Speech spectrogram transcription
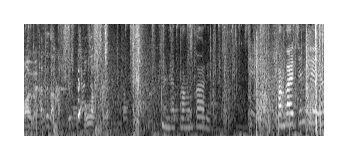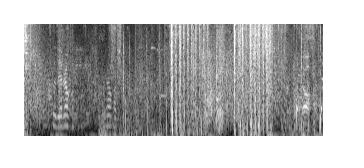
와왜 한 대도 안 맞지? 버거 같은데요? 아니야 방갈이 방갈 찐지예요? 저 내려가 내려갔다 야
